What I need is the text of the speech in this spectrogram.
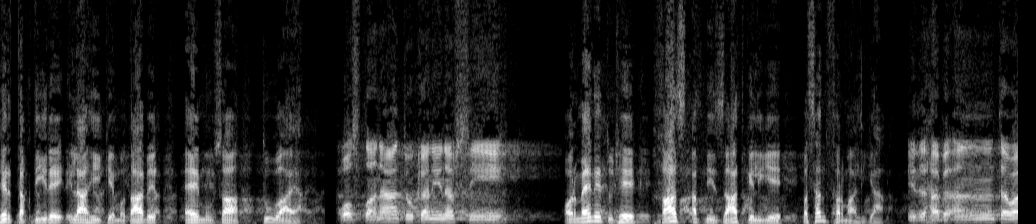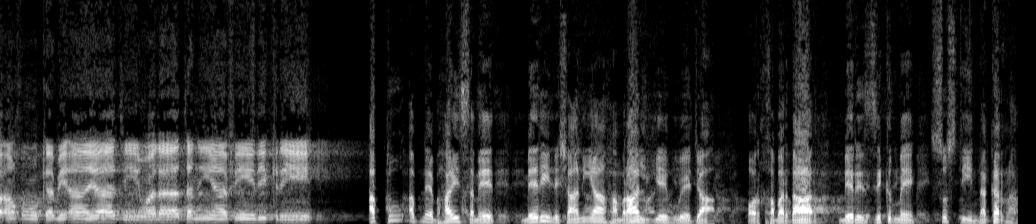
پھر تقدیر الہی کے مطابق اے موسا تو آیا۔ اور میں نے تجھے خاص اپنی ذات کے لیے پسند فرما لیا۔ اذهب أنت وأخوك بآياتي ولا تنيا في ذكري اب تو اپنے بھائی سمیت میری نشانیاں ہمراہ لیے ہوئے جا اور خبردار میرے ذکر میں سستی نہ کرنا۔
